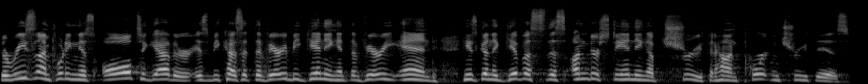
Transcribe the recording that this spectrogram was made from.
The reason I'm putting this all together is because at the very beginning, at the very end, he's going to give us this understanding of truth and how important truth is.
